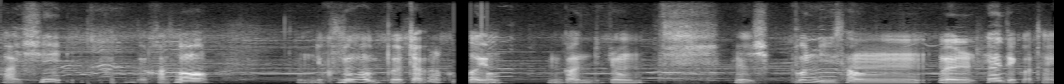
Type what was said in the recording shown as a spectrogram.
다시 가- 가서 이제 그 정도면 별 짧을 거예요. 그러니까 이제 좀 10분 이상을 해야 될 것 같아요.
